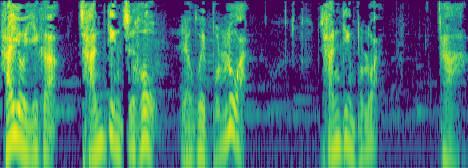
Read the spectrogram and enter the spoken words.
还有一个禅定之后人会不乱，禅定不乱。啊，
